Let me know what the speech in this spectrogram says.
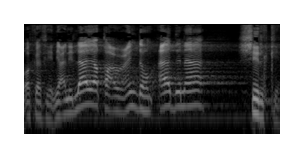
وكثير. يعني لا يقع عندهم أدنى شرك.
